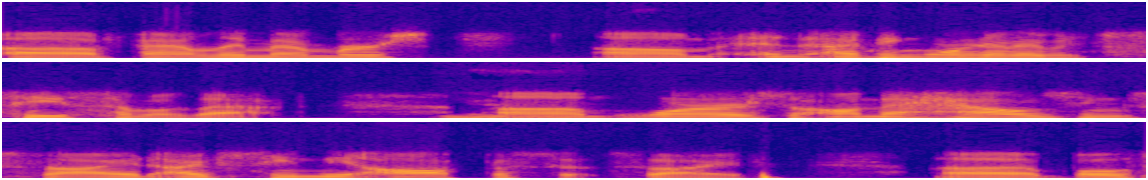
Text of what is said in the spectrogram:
uh, family members um, and i think we're going to see some of that yeah. Um, whereas on the housing side, I've seen the opposite side. Uh, both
